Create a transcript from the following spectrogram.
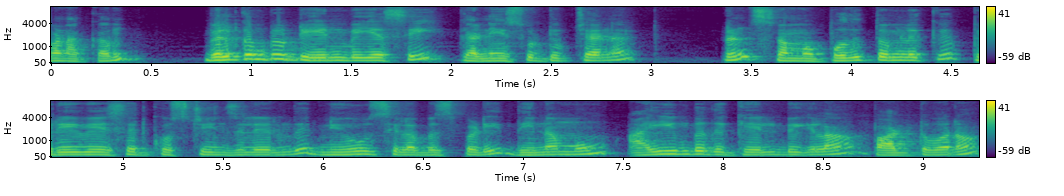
வணக்கம். Welcome to TNPSC Ganesh YouTube channel friends நம்ம பொதுத்தமிழுக்கு ப்ரீவியஸ் இயர் கொஸ்டின்ஸ்லேருந்து நியூ சிலபஸ் படி தினமும் ஐம்பது கேள்விகளாக பாட்டு வரோம்.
